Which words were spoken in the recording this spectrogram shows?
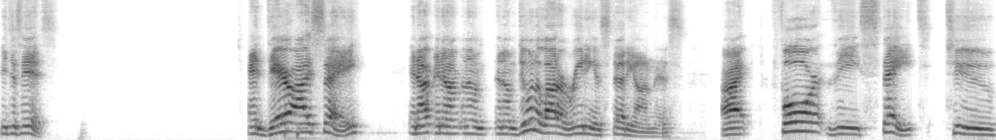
He just is. And dare I say, and I and I'm, and I'm and I'm doing a lot of reading and study on this. All right, for the state to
